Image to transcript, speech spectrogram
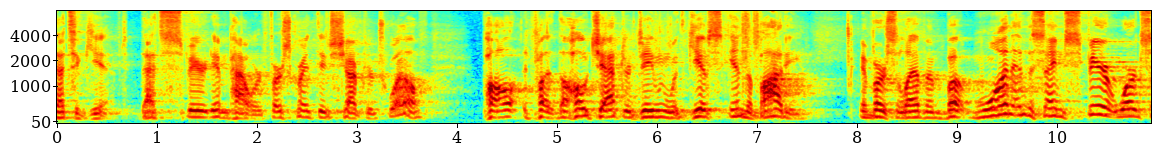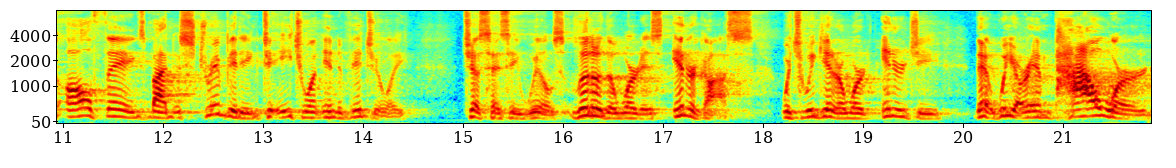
that's a gift. That's spirit empowered. 1 Corinthians chapter 12, Paul, the whole chapter dealing with gifts in the body in verse 11, but one and the same Spirit works all things by distributing to each one individually, just as He wills. Literally, the word is energos, which we get our word energy, that we are empowered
